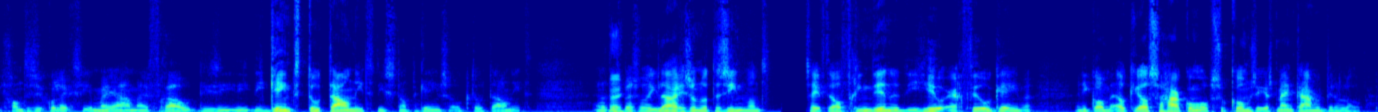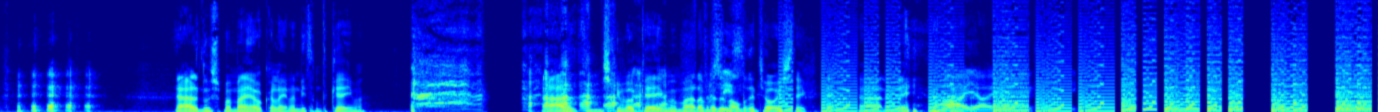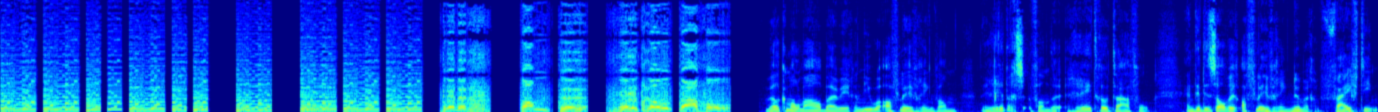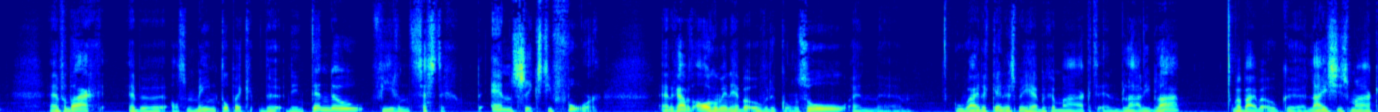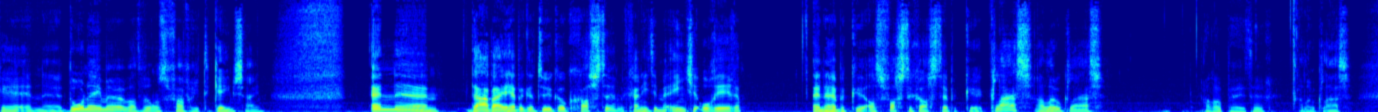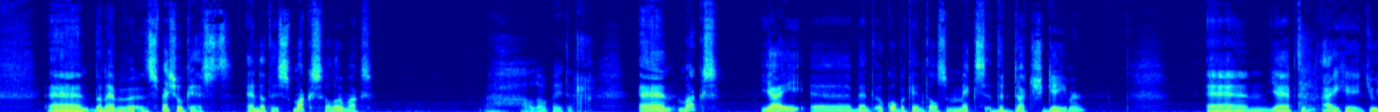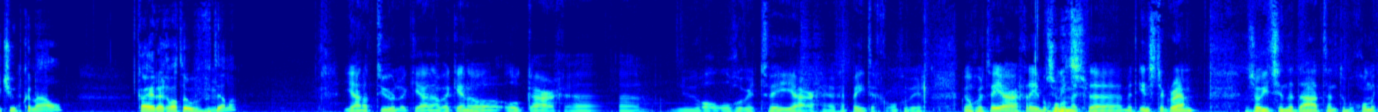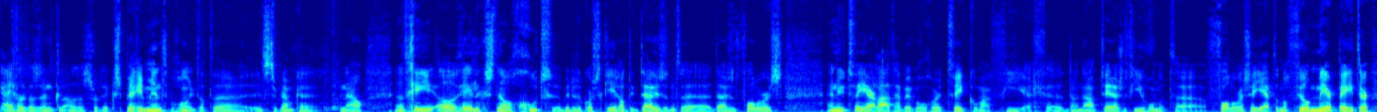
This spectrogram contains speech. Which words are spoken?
gigantische collectie. Maar ja, mijn vrouw die, die, die gamet totaal niet. Die snapt games ook totaal niet. En dat Nee. is best wel hilarisch om dat te zien. Want ze heeft wel vriendinnen die heel erg veel gamen. En die komen elke keer als ze haar komen opzoeken, komen ze eerst mijn kamer binnenlopen. Ja, dat doen ze bij mij ook, alleen dan niet om te gamen. ja, dat misschien wel gamen, maar dan met een andere joystick. Ja, nee, nee. Ah, ja, ja. Van de Retro Tafel. Welkom allemaal bij weer een nieuwe aflevering van de Ridders van de Retro Tafel. En dit is alweer aflevering nummer 15. En vandaag hebben we als main topic de Nintendo 64, de N64. En dan gaan we het algemeen hebben over de console en eh, hoe wij er kennis mee hebben gemaakt en bladibla. Waarbij we ook eh, lijstjes maken en eh, doornemen wat we onze favoriete games zijn. En eh, daarbij heb ik natuurlijk ook gasten. Ik ga niet in mijn eentje oreren. En dan heb ik eh, als vaste gast heb ik eh, Klaas. Hallo Klaas. Hallo Peter. Hallo Klaas. En dan hebben we een special guest. En dat is Max. Hallo Max. Ah, hallo Peter. En Max, jij eh, bent ook wel bekend als Max the Dutch Gamer. En jij hebt een eigen YouTube kanaal. Kan je daar wat over vertellen? Ja, natuurlijk. Ja, nou, wij kennen elkaar nu al ongeveer twee jaar, hè, Peter, ongeveer. Ik ben ongeveer twee jaar geleden begonnen Zoiets. met, eh, met Instagram. Zoiets inderdaad. En toen begon ik eigenlijk als een, als een soort experiment, begon ik dat eh, Instagram-kanaal. En dat ging al redelijk snel goed. Binnen de kortste keer had ik duizend, duizend followers. En nu twee jaar later heb ik ongeveer 2,4, eh, nou, nou 2400 eh, followers. En jij hebt er nog veel meer, Peter.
